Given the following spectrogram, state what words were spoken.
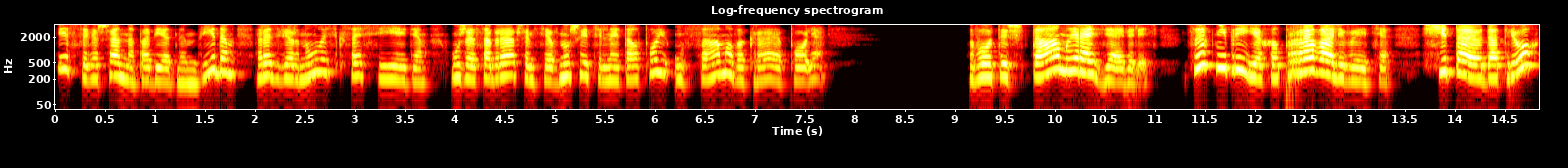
и с совершенно победным видом развернулась к соседям, уже собравшимся внушительной толпой у самого края поля. «Вот и что мы разявились! Цирк не приехал, проваливаете! Считаю до трех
